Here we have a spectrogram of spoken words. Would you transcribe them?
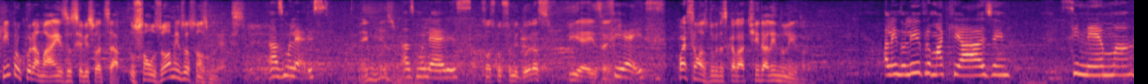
Quem procura mais o serviço WhatsApp? São os homens ou são as mulheres? As mulheres. É mesmo? As mulheres. São as consumidoras fiéis aí. Fiéis. Quais são as dúvidas que ela tira além do livro? Além do livro, maquiagem, cinema,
